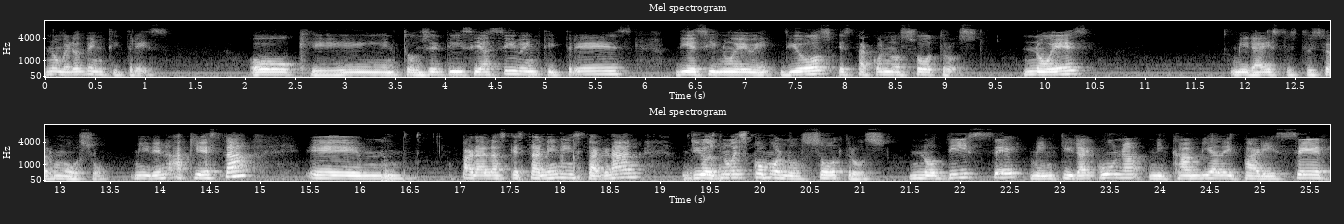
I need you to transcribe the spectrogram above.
números 23. Ok, entonces dice así, 23, 19. Dios está con nosotros. No es, mira esto, esto es hermoso. Miren, aquí está, em, para las que están en Instagram, Dios no es como nosotros. No dice mentira alguna, ni cambia de parecer.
